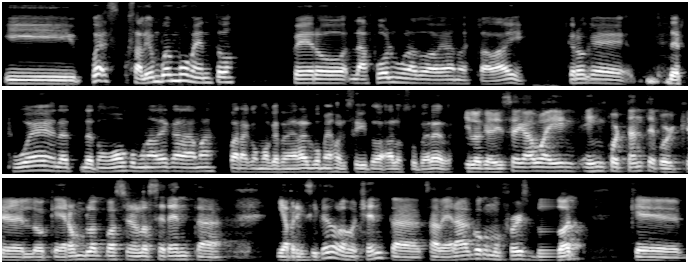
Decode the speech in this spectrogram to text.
Y pues salió un buen momento, pero la fórmula todavía no estaba ahí. creo que después le, tomó como una década más para como que tener algo mejorcito a los superhéroes. Y lo que dice Gabo ahí es importante porque lo que era un blockbuster en los 70 y a principios de los 80, ¿sabes? Era algo como First Blood, que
